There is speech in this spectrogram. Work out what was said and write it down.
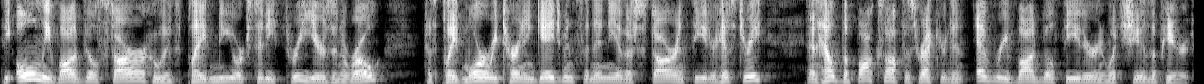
the only vaudeville star who has played New York City three years in a row, has played more return engagements than any other star in theater history, and held the box office record in every vaudeville theater in which she has appeared.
